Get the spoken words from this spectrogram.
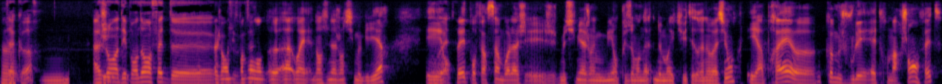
D'accord. hum, Agent Et- indépendant en fait de. agent indépendant, ah ouais, dans une agence immobilière. Et Ouais. en fait, pour faire ça, voilà, je me suis mis agent immobilier en plus de mon, de mon activité de rénovation. Et après, euh, comme je voulais être marchand, en fait,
